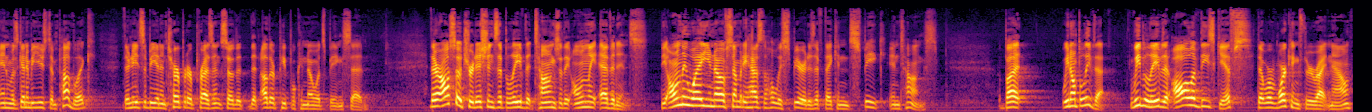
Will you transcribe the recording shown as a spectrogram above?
and was going to be used in public, there needs to be an interpreter present so that, that other people can know what's being said. There are also traditions that believe that tongues are the only evidence. The only way you know if somebody has the Holy Spirit is if they can speak in tongues. But we don't believe that. We believe that all of these gifts that we're working through right now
